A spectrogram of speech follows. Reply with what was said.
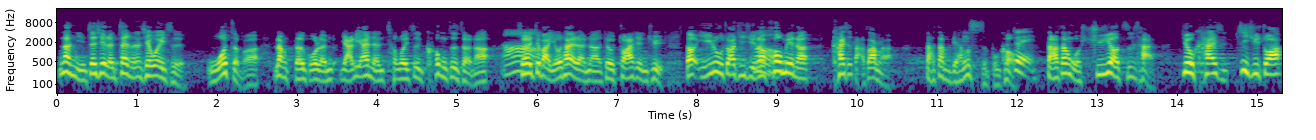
那你这些人占的那些位置，我怎么让德国人雅利安人成为是控制者呢？哦所以就把犹太人呢就抓进去，然后一路抓进去，嗯然后后面呢开始打仗了，打仗粮食不够，对，打仗我需要资产，又开始继续抓。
